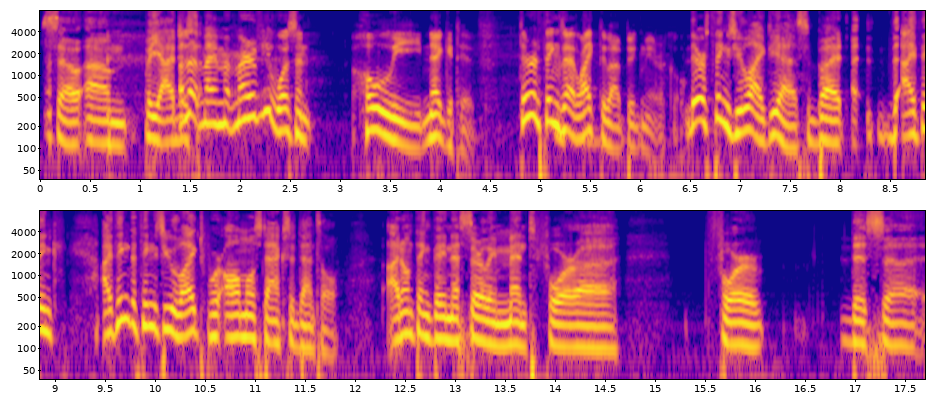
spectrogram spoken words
So, um, but yeah, I I just thought my, my review wasn't wholly negative. There are things I liked about Big Miracle. There are things you liked, yes, but uh, th- I think I think the things you liked were almost accidental. I don't think they necessarily meant for uh, for this uh,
